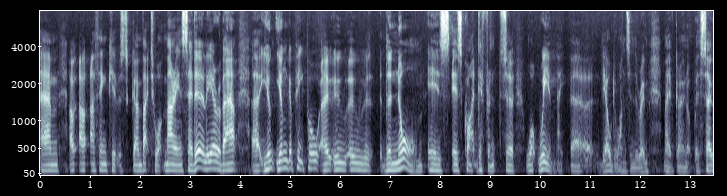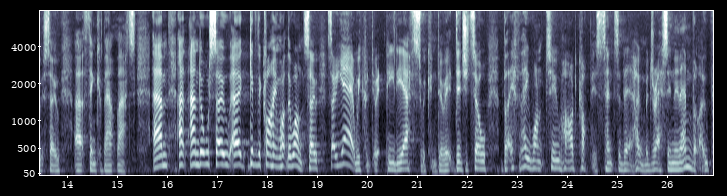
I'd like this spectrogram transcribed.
um, I, I, think it was going back to what Marion said earlier about uh, young, younger people uh, who, who, the norm is is quite different to what we, uh, the older ones in the room, may have grown up with. So, so uh, think about that, um, and, and, also give the client what they want. So, so yeah, we could do it PDFs, we can do it digital, but if they want two hard copies sent to their home address in an envelope,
